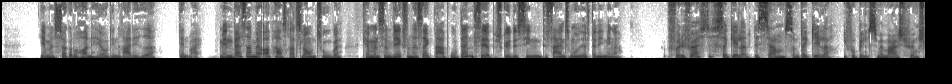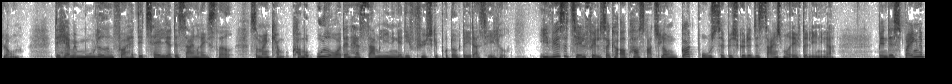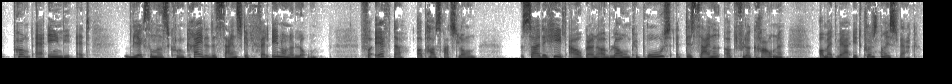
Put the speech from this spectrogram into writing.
jamen så kan du håndhæve dine rettigheder den vej. Men hvad så med ophavsretsloven, Tuba? Kan man som virksomhed så ikke bare bruge den til at beskytte sine designs mod efterligninger? For det første, så gælder det det samme, som der gælder i forbindelse med markedsføringsloven. Det her med muligheden for at have detaljer designregistreret, så man kan komme ud over den her sammenligning af de fysiske produkter i deres helhed. I visse tilfælde så kan ophavsretsloven godt bruges til at beskytte designs mod efterligninger, Men det springende punkt er egentlig, at virksomhedens konkrete design skal falde ind under loven. For efter ophavsretsloven, så er det helt afgørende, om loven kan bruges, at designet opfylder kravene om at være et kunstnerisk værk.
